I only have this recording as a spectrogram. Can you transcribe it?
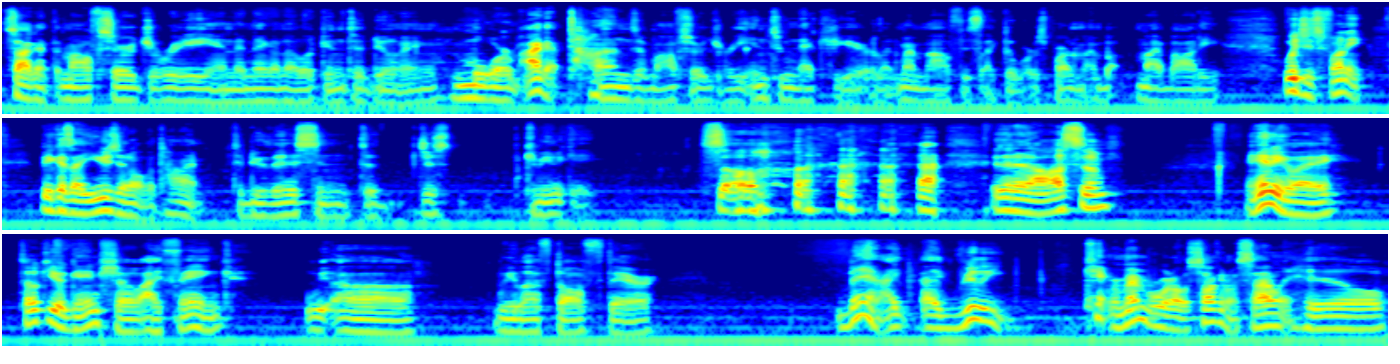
So I got the mouth surgery, and then they're gonna look into doing more. I got tons of mouth surgery into next year. Like my mouth is like the worst part of my my body, which is funny because I use it all the time to do this and to just communicate. So, isn't it awesome? Anyway, Tokyo Game Show, I think we uh we left off there. Man, I, I really can't remember what I was talking about. Silent Hill,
